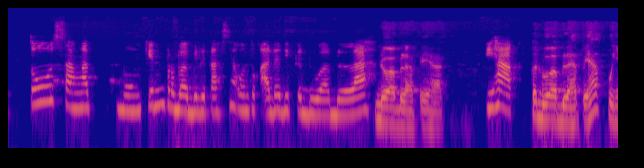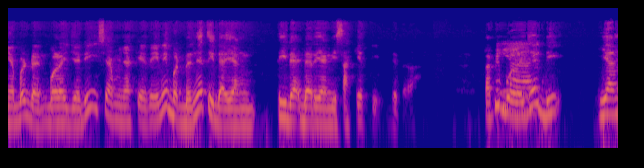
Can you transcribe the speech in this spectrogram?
itu sangat mungkin probabilitasnya untuk ada di kedua belah. Dua belah pihak. Pihak. Kedua belah pihak punya burden. Boleh jadi si yang menyakiti ini burdennya tidak yang tidak dari yang disakiti gitu. Tapi iya. boleh jadi yang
